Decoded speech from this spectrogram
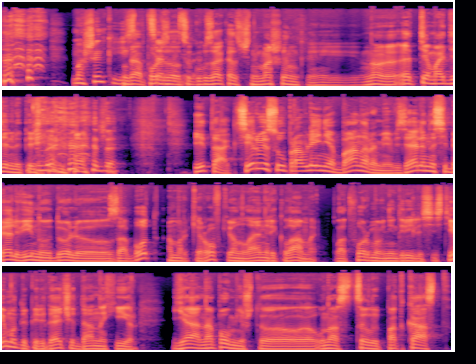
Машинка есть. Да, пользоваться губозакаточной машинкой. Но это тема отдельной передачи. Итак, сервисы управления баннерами взяли на себя львиную долю забот о маркировке онлайн-рекламы. Платформы внедрили систему для передачи данных ИР. Я напомню, что у нас целый подкаст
